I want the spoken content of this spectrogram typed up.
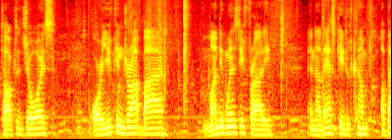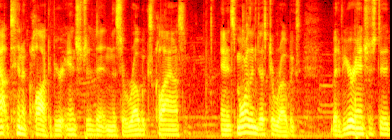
talk to Joyce, or you can drop by Monday, Wednesday, Friday, and I'd ask you to come about 10 o'clock if you're interested in this aerobics class. And it's more than just aerobics, but if you're interested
